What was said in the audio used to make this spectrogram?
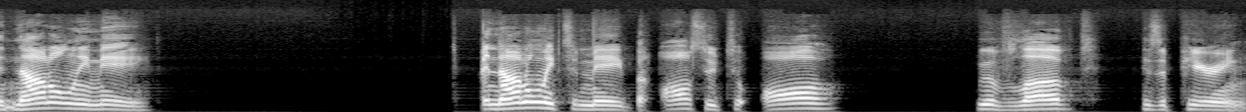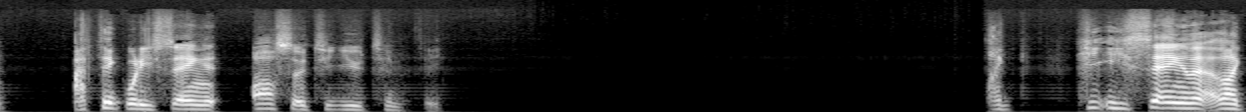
and not only me, and not only to me, but also to all who have loved his appearing. I think what he's saying also to you, Timothy. Like he, he's saying that like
